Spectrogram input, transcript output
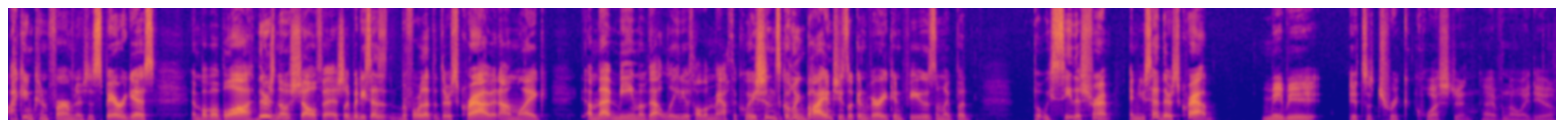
i can confirm there's asparagus and blah blah blah. There's no shellfish. Like but he says before that that there's crab and i'm like i'm that meme of that lady with all the math equations going by and she's looking very confused. I'm like but but we see the shrimp and you said there's crab. Maybe it's a trick question. I have no idea.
